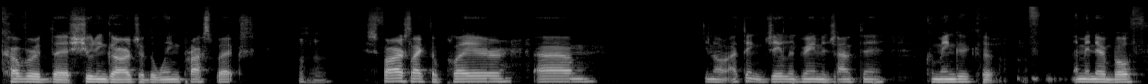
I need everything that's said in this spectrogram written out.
cover the shooting guards or the wing prospects. Mm-hmm. As far as like the player, um, you know, I think Jalen Green and Jonathan Kuminga could. I mean, they're both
